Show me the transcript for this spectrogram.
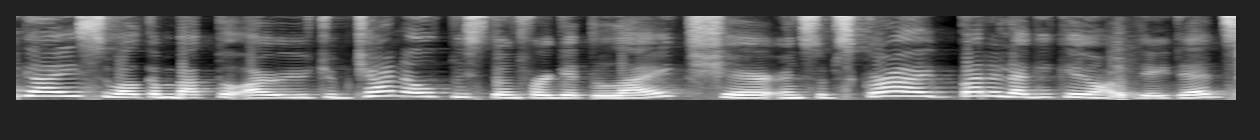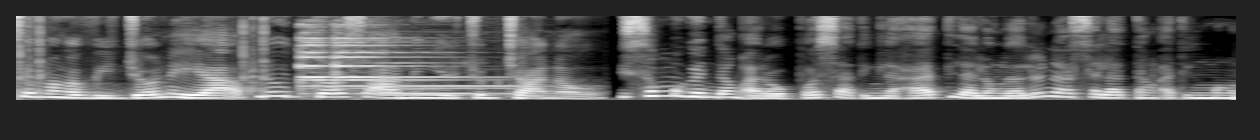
guys! Welcome back to our YouTube channel. Please don't forget to like, share, and subscribe para lagi kayong updated sa mga video na i-upload ko sa aming YouTube channel. Isang magandang araw po sa ating lahat, lalong-lalo na sa lahat ng ating mga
